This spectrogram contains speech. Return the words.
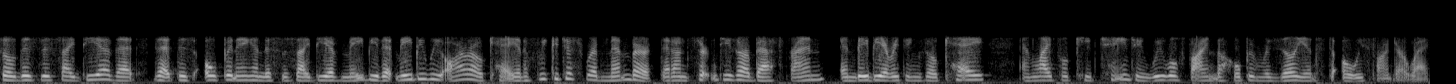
So there's this idea that, that this opening and this, this idea of maybe that maybe we are okay. And if we could just remember that uncertainty is our best friend and maybe everything's okay and life will keep changing, we will find the hope and resilience to always find our way.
